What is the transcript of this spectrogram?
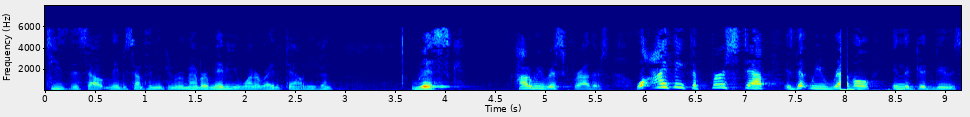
tease this out. Maybe something you can remember. Maybe you want to write it down even. Risk. How do we risk for others? Well, I think the first step is that we revel in the good news.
